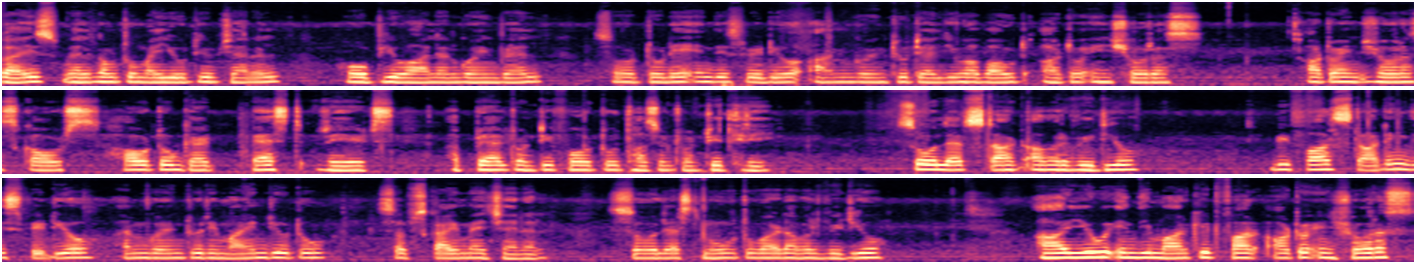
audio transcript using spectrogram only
guys welcome to my youtube channel. Hope you all are going well. So today in this video i'm going to tell you about auto insurance. Auto insurance quotes how to get best rates april 24 2023 so let's start our video. Before starting this video i'm going to remind you to subscribe my channel. So let's move toward our video. Are you in the market for auto insurance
